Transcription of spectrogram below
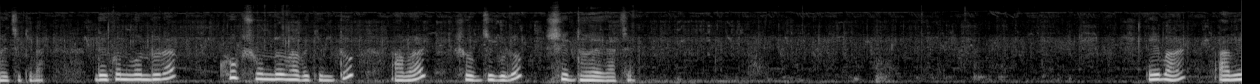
হয়েছে কিনা। দেখুন বন্ধুরা, খুব সুন্দরভাবে কিন্তু আমার সবজিগুলো সিদ্ধ হয়ে গেছে। এবার আমি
